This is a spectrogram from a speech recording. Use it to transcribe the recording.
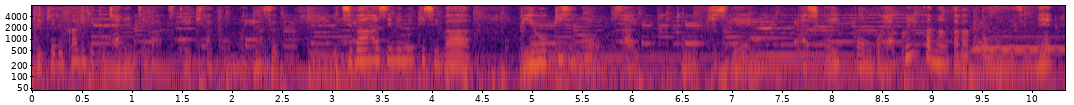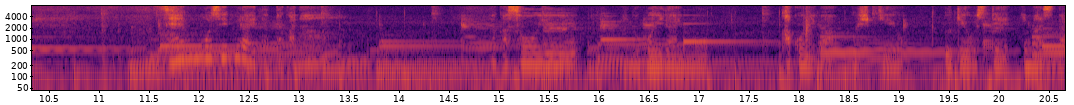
てできる限りとチャレンジはしてきたと思います。一番初めの記事は美容記事のサイトの記事で確か1本500円かなんかだと思うんですよね。1000文字ぐらいだったかななんかそういうあのご依頼も過去にはお引き受けをしていました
